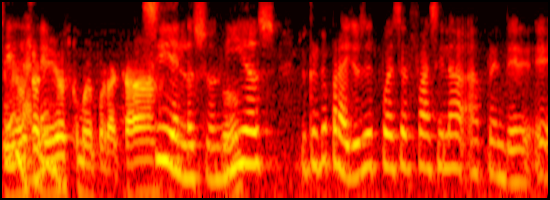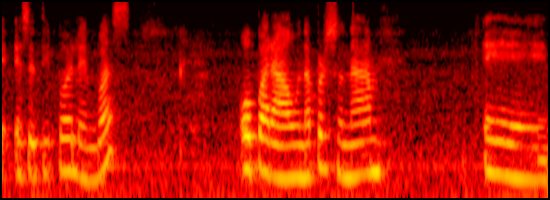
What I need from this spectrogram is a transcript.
en los sonidos como por acá. Sí, en los sonidos. Yo creo que para ellos puede ser fácil aprender eh, ese tipo de lenguas. O para una persona eh,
